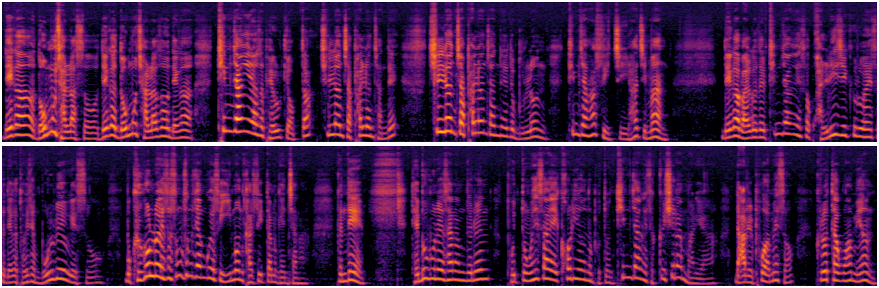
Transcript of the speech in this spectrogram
내가 너무 잘났어. 내가 너무 잘나서 내가 팀장이라서 배울 게 없다? 7년 차, 8년 차인데? 7년 차, 8년 차인데도 물론 팀장 할 수 있지. 하지만 내가 말 그대로 팀장에서 관리직으로 해서 내가 더 이상 뭘 배우겠어. 뭐 그걸로 해서 승승장구해서 임원 갈 수 있다면 괜찮아. 근데 대부분의 사람들은 보통 회사의 커리어는 보통 팀장에서 끝이란 말이야. 나를 포함해서. 그렇다고 하면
